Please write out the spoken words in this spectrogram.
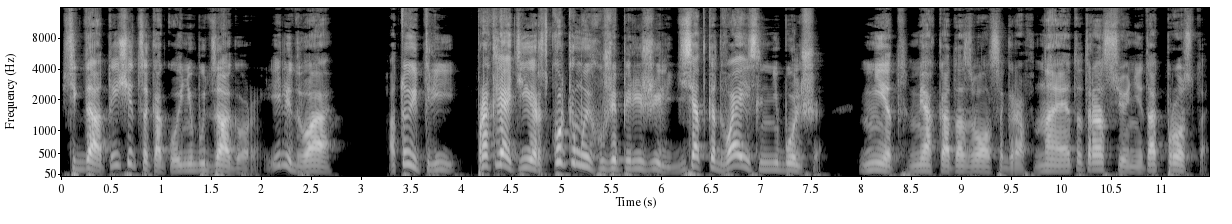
Всегда отыщется какой-нибудь заговор. Или два а то и три. Проклятие, Эр, сколько мы их уже пережили? Десятка два, если не больше. «Нет», — мягко отозвался граф, — «на этот раз все не так просто».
